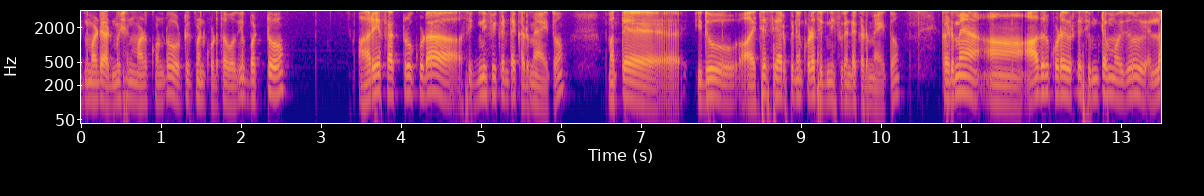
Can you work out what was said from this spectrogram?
ಇದು ಮಾಡಿ ಅಡ್ಮಿಷನ್ ಮಾಡಿಕೊಂಡು ಟ್ರೀಟ್ಮೆಂಟ್ ಕೊಡ್ತಾ ಹೋದ್ವಿ. ಬಟ್ಟು ಆರ್ ಎ ಫ್ಯಾಕ್ಟ್ರು ಕೂಡ ಸಿಗ್ನಿಫಿಕೆಂಟಾಗಿ ಕಡಿಮೆ ಆಯಿತು. ಮತ್ತು ಇದು ಎಚ್ ಎಸ್ ಸಿ ಆರ್ ಪಿನೂ ಕೂಡ ಸಿಗ್ನಿಫಿಕೆಂಟಾಗಿ ಕಡಿಮೆ ಆಯಿತು. ಕಡಿಮೆ ಆದರೂ ಕೂಡ ಇವರಿಗೆ ಸಿಮ್ಟಮ್ ವೈಸು ಎಲ್ಲ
